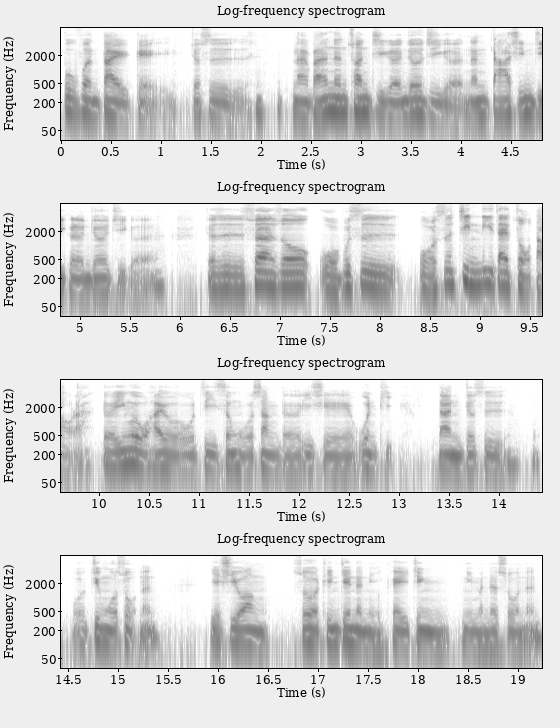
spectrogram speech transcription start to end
部分带给，就是那反正能穿几个人就是几个人，能搭行几个人就是几个人。就是虽然说我不是，我是尽力在做到啦，对，因为我还有我自己生活上的一些问题，但就是我尽我所能，也希望所有听见的你可以尽你们的所能。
